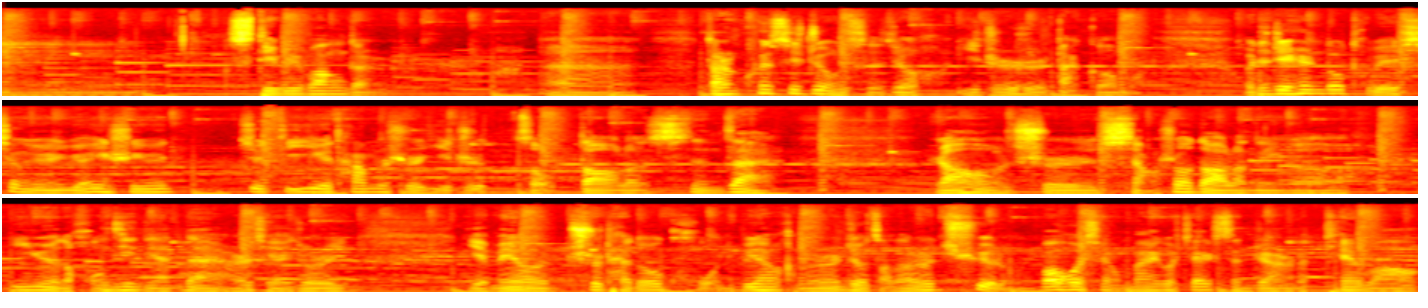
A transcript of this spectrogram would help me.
嗯，Stevie Wonder，呃，当然 Quincy Jones 就一直是大哥嘛。我觉得这些人都特别幸运，原因是因为就第一个他们是一直走到了现在，然后是享受到了那个音乐的黄金年代，而且就是也没有吃太多苦。你不像很多人就早早就去了，包括像 Michael Jackson 这样的天王，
